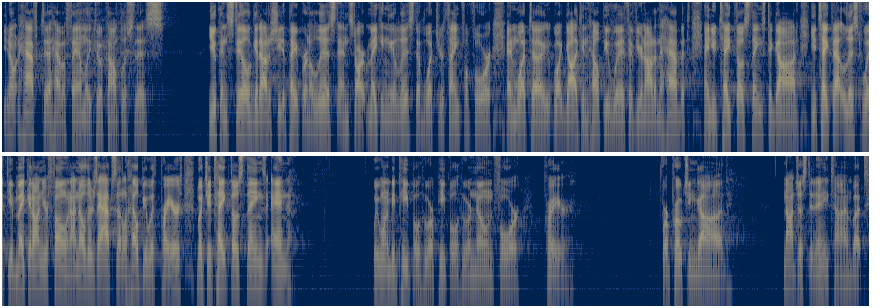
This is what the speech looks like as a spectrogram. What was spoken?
you don't have to have a family to accomplish this. You can still get out a sheet of paper and a list and start making a list of what you're thankful for and what, uh, what God can help you with if you're not in the habit. And you take those things to God. You take that list with you, make it on your phone. I know there's apps that'll help you with prayers, but you take those things and we want to be people who are people who are known for prayer, for approaching God, not just at any time, but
